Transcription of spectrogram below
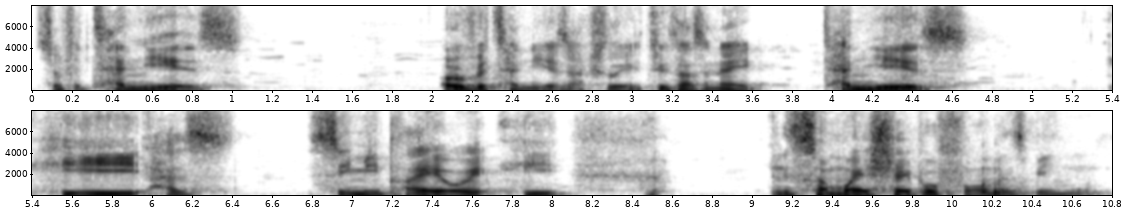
So for 10 years, over 10 years actually, 2008, 10 years, he has seen me play or he, in some way, shape, or form, has been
